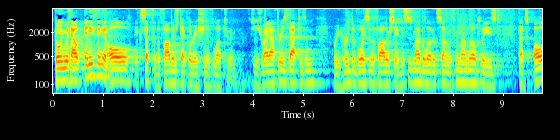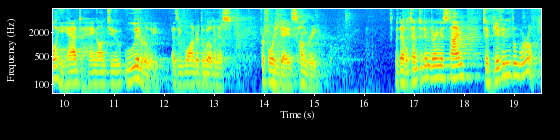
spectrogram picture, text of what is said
going without anything at all except for the Father's declaration of love to him. This was right after his baptism, where he heard the voice of the Father say, This is my beloved Son with whom I'm well pleased. That's all he had to hang on to, literally, as he wandered the wilderness for 40 days, hungry. The devil tempted him during this time to give him the world.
